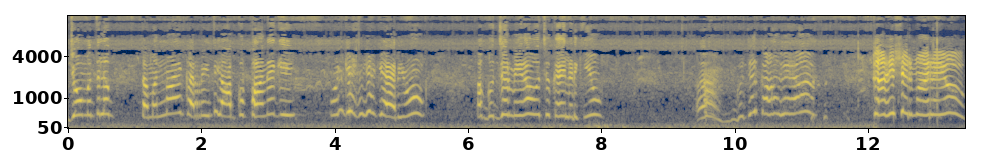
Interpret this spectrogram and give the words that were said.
जो मतलब तमन्नाएँ कर रही थी आपको पाने की। उनके लिए कह रही हूँ। अब गुज्जर मेरा हो चुका है लड़कियों। गुज्जर कहाँ गए आप? काहे शर्मा रहे हो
